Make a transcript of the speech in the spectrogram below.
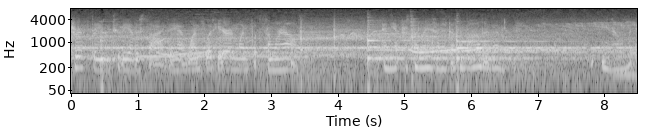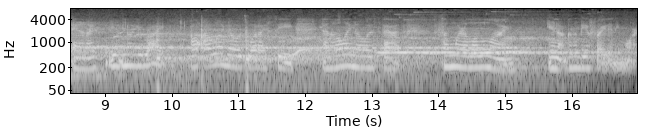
Drifting to the other side. They have one foot here and one foot somewhere else. And yet for some reason it doesn't bother them. You know, and I you know you're right. All, all I know is what I see, and all I know is that somewhere along the line you're not going to be afraid anymore.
